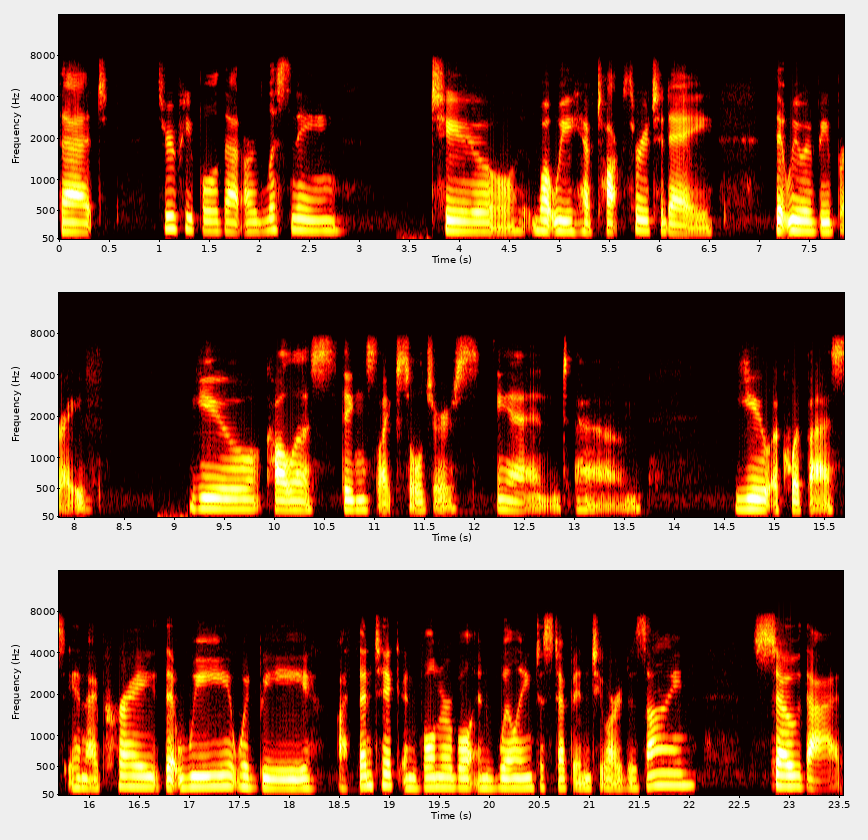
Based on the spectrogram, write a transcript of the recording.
that through people that are listening to what we have talked through today, that we would be brave. You call us things like soldiers, and um, you equip us. And I pray that we would be authentic and vulnerable and willing to step into our design so that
